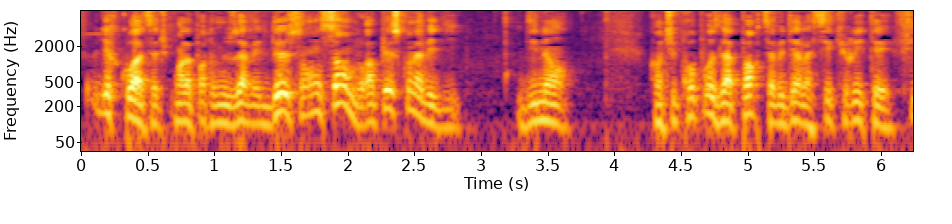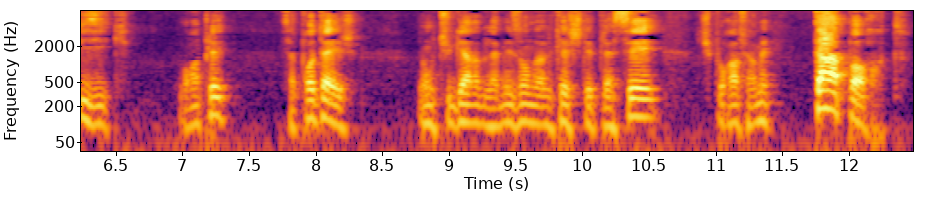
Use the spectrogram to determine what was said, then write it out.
Ça veut dire quoi ça? Tu prends la porte et la mezouza, mais deux sont ensemble, vous vous rappelez ce qu'on avait dit? Il dit non. Quand tu proposes la porte, ça veut dire la sécurité physique. Vous vous rappelez? Ça protège. Donc tu gardes la maison dans laquelle je t'ai placé, tu pourras fermer ta porte.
